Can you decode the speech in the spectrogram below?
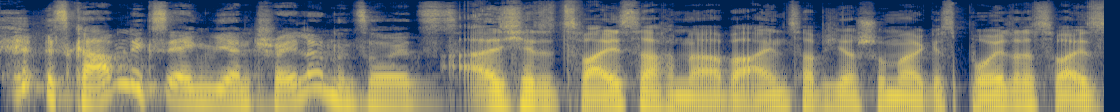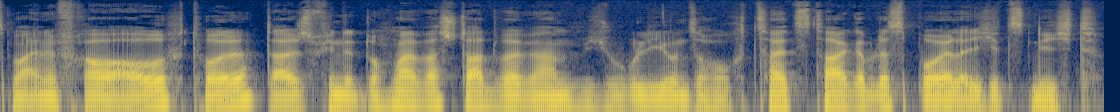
es kam nichts irgendwie an Trailern und so jetzt. Also ich hätte zwei Sachen, aber eins habe ich ja schon mal gespoilert, das weiß jetzt meine Frau auch. Toll. Da findet noch mal was statt, weil wir haben Juli unser Hochzeitstag, aber das spoilere ich jetzt nicht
